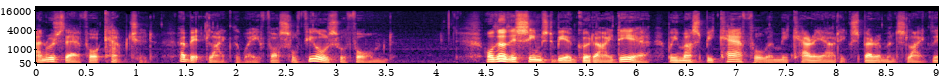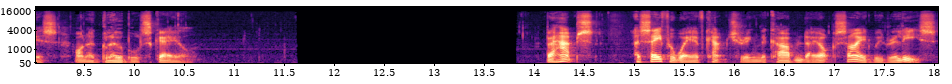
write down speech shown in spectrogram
and was therefore captured, a bit like the way fossil fuels were formed. Although this seems to be a good idea, we must be careful when we carry out experiments like this on a global scale. Perhaps a safer way of capturing the carbon dioxide we release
